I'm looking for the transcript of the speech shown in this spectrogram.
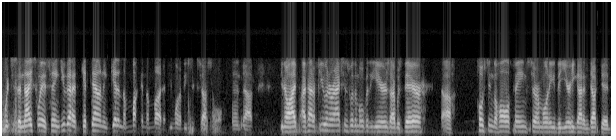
which is a nice way of saying you got to get down and get in the muck and the mud if you want to be successful. And uh, you know, I've I've had a few interactions with him over the years. I was there uh, hosting the Hall of Fame ceremony the year he got inducted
